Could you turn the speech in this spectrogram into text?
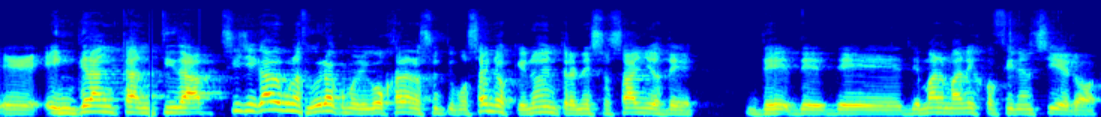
en gran cantidad. Sí llegaba alguna figura como llegó Jara en los últimos años, que no entra en esos años de, de, mal manejo financiero.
